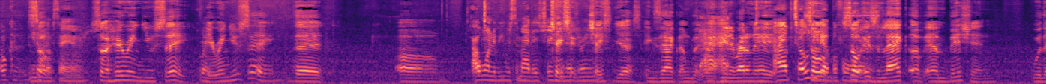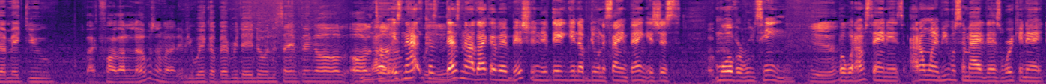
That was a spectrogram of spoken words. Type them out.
Okay, You so know what I'm saying? so hearing you say, Right. hearing you say that, um, I want to be with somebody that's chasing their chasing, dreams. chase, yes, exactly. I'm glad I- I, hit it right on the head. I've told you that before. So is lack of ambition would that make you like fall out of love with somebody if you wake up every day doing the same thing all all the no, time? No, it's not because that's not lack of ambition. If they end up doing the same thing, it's just. More of a routine. yeah. But what I'm saying is, I don't want to be with somebody that's working at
